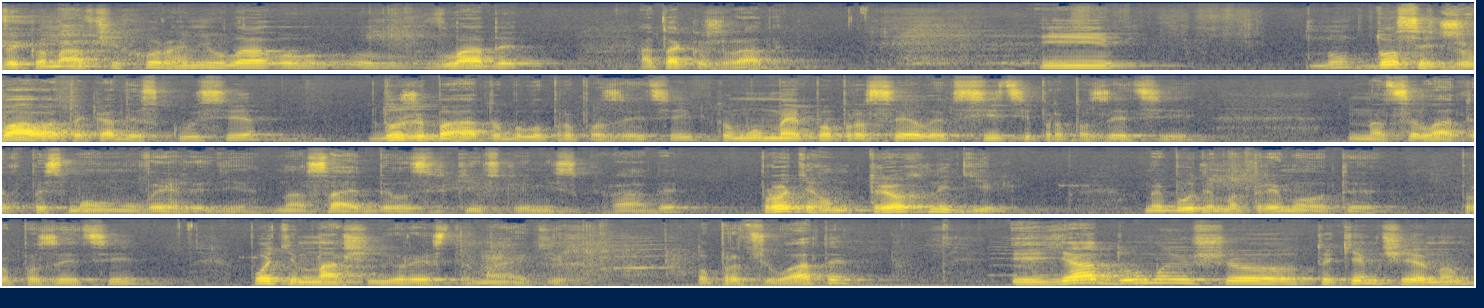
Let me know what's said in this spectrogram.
виконавчих органів влади, а також ради. І ну, досить жвава така дискусія. Дуже багато було пропозицій, тому ми попросили всі ці пропозиції надсилати в письмовому вигляді на сайт Білоцерківської міськради. Протягом трьох неділь ми будемо отримувати пропозиції. Потім наші юристи мають їх опрацювати. І я думаю, що таким чином,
